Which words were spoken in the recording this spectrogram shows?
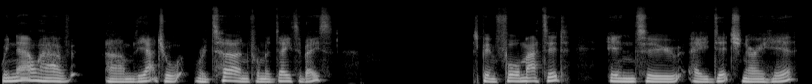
we now have um, the actual return from the database. It's been formatted into a dictionary here.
